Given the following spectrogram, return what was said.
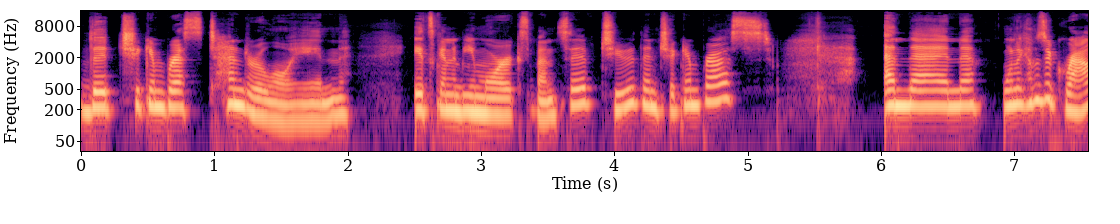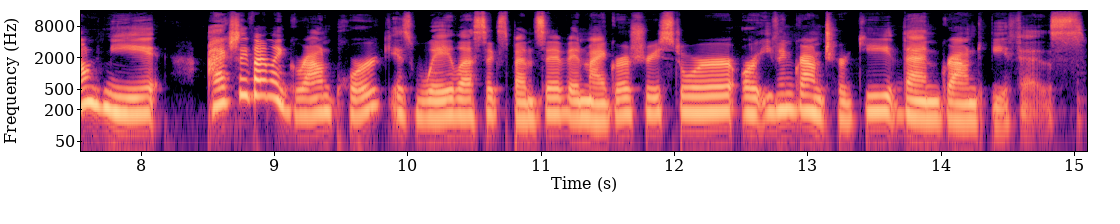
the chicken breast tenderloin, it's going to be more expensive too than chicken breast. And then when it comes to ground meat, I actually find like ground pork is way less expensive in my grocery store or even ground turkey than ground beef is.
